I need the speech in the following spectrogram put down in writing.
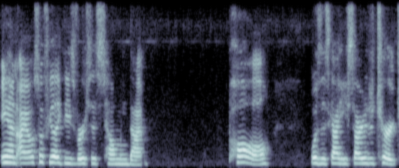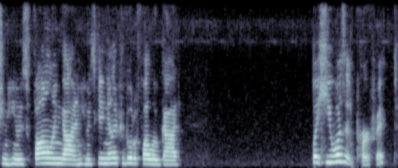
And I also feel like these verses tell me that Paul was this guy. He started a church and he was following God and he was getting other people to follow God. But he wasn't perfect.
